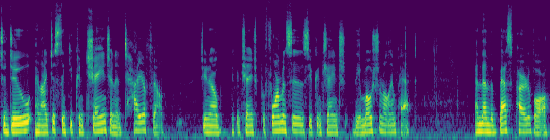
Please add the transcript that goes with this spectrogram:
to do, and I just think you can change an entire film. Do You know, you can change performances, you can change the emotional impact. And then the best part of all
